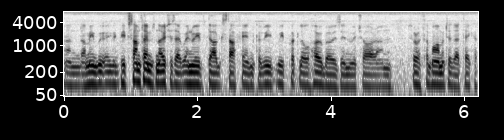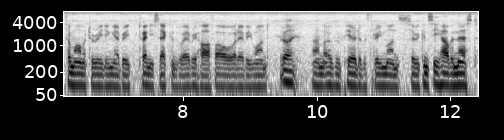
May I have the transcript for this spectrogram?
And, I mean, we, we've sometimes noticed that when we've dug stuff in, because we, we put little hobos in, which are um, sort of thermometers that take a thermometer reading every 20 seconds or every half hour or whatever you want Right. um, over a period of three months, so we can see how the nest,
